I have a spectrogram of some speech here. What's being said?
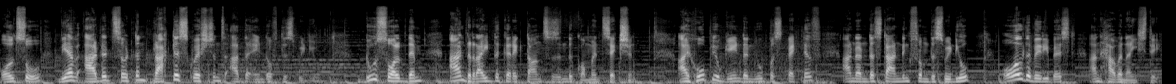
Also, we have added certain practice questions at the end of this video. Do solve them and write the correct answers in the comment section. I hope you gained a new perspective and understanding from this video. All the very best and have a nice day.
